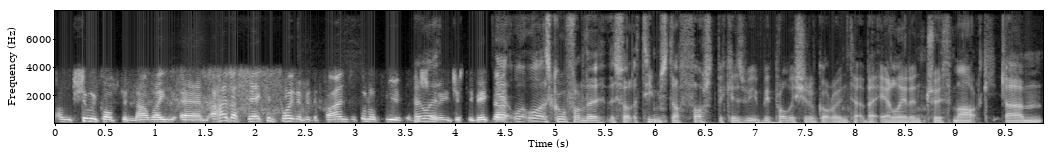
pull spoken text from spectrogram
I'm surely confident that way. Um, I had a second point about the fans. I don't know if you Well, all right just to make that. Yeah, l- let's go for the, the sort of team stuff first because we, we probably should have got round to it a bit earlier. In truth, Mark, um,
